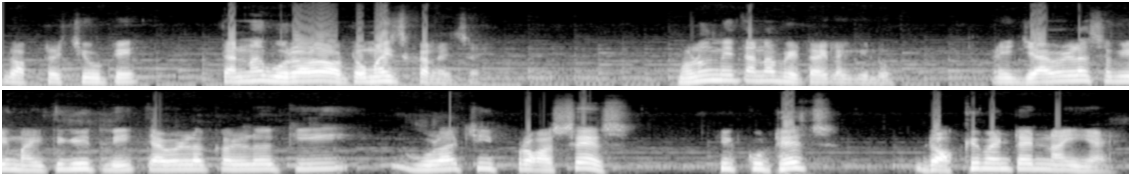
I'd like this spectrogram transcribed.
डॉक्टर चिवटे त्यांना गुराळा ऑटोमाइज करायचं आहे. म्हणून मी त्यांना भेटायला गेलो. आणि ज्यावेळेला सगळी माहिती घेतली त्यावेळेला कळलं की गुळाची प्रोसेस ही कुठेच डॉक्युमेंटेड नाही आहे.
